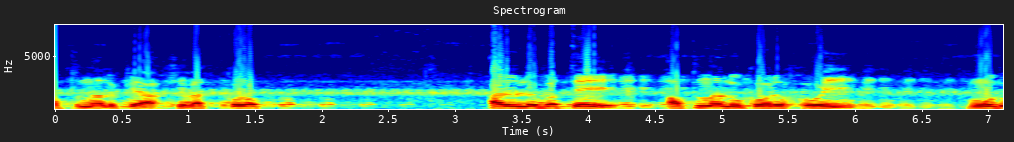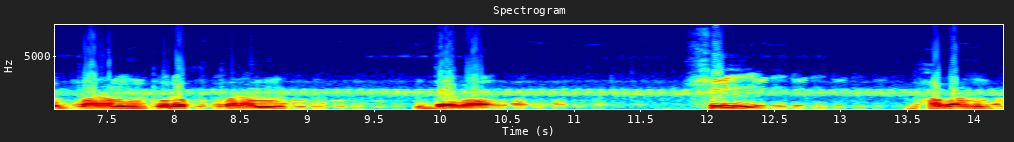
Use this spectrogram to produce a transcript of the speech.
আপোনালোকে আশীৰ্বাদ কৰক। আৰু লগতে আপোনালোকৰ হৈ মোৰ পৰম পুৰুষ পৰম দেৱ সেই ভগৱন্ত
